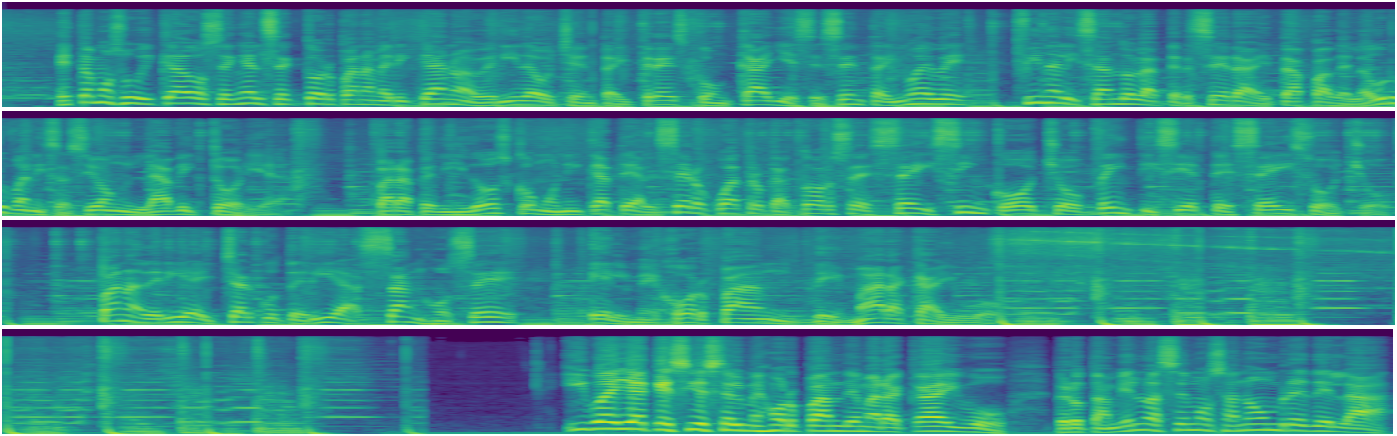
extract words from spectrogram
Estamos ubicados en el sector panamericano, avenida 83 con calle 69, finalizando la tercera etapa de la urbanización La Victoria. Para pedidos, comunícate al 0414-658-2768. Panadería y Charcutería San José, el mejor pan de Maracaibo. Y vaya que sí es el mejor pan de Maracaibo, pero también lo hacemos a nombre de la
